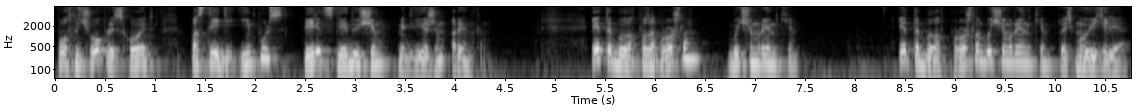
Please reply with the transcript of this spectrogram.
после чего происходит последний импульс перед следующим медвежьим рынком. Это было в позапрошлом бычьем рынке, это было в прошлом бычьем рынке, то есть мы увидели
